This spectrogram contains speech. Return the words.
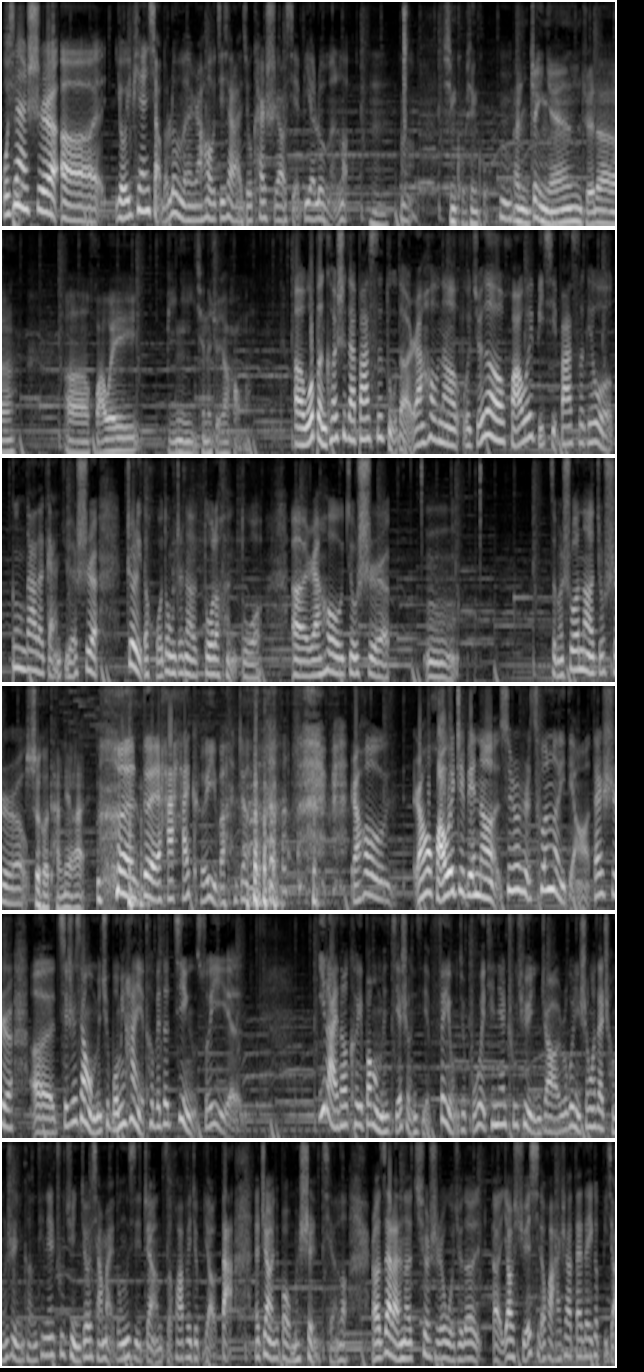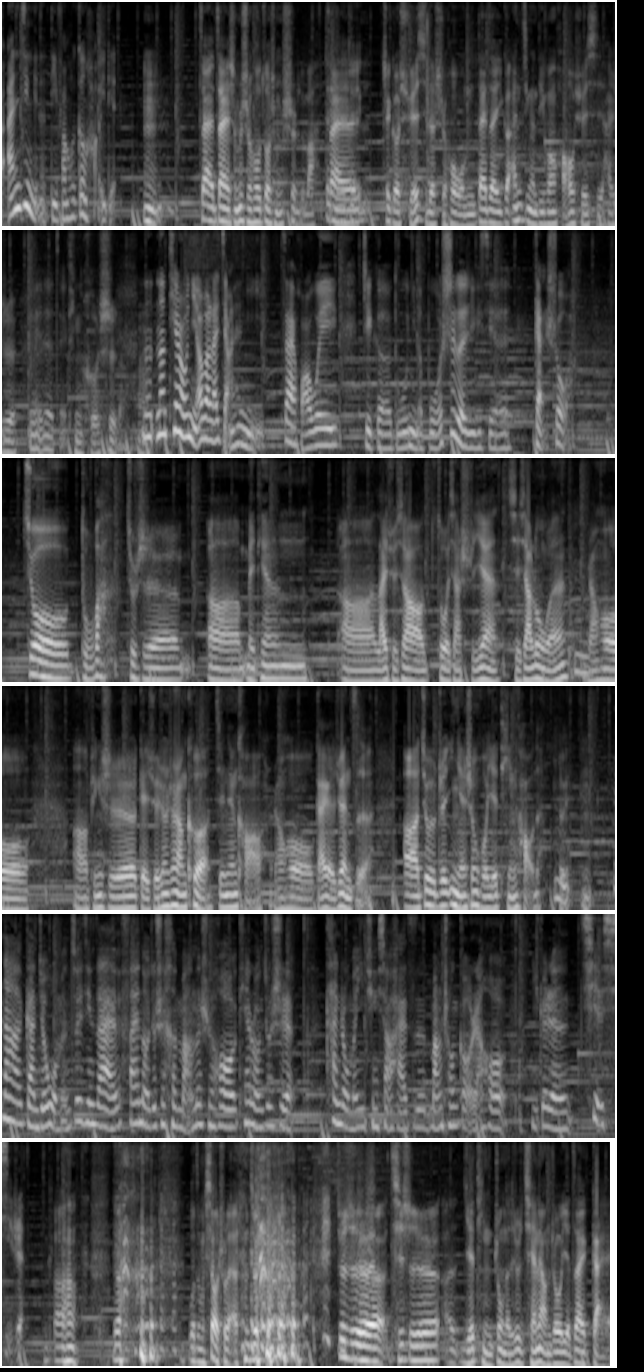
我现在是呃有一篇小的论文，然后接下来就开始要写毕业论文了。嗯嗯。辛苦辛苦，嗯，那你这一年觉得，呃，华为比你以前的学校好吗？呃，我本科是在巴斯读的，然后呢，我觉得华为比起巴斯给我更大的感觉是，这里的活动真的多了很多，呃，然后就是，嗯，怎么说呢，就是适合谈恋爱，对，还还可以吧，这样子，然后。然后华为这边呢，虽说是村了一点啊，但是呃，其实像我们去伯明翰也特别的近，所以一来呢可以帮我们节省一些费用，就不会天天出去。你知道，如果你生活在城市，你可能天天出去，你就想买东西，这样子花费就比较大。那这样就帮我们省钱了。然后再来呢，确实我觉得呃，要学习的话，还是要待在一个比较安静点的地方会更好一点。嗯。在在什么时候做什么事，对吧？在这个学习的时候，我们待在一个安静的地方好好学习，还是对对对，挺合适的。那那天柔，你要不要来讲一下你在华为这个读你的博士的一些感受啊？就读吧，就是呃每天呃来学校做一下实验，写一下论文，然后。啊，平时给学生上上课、监监考，然后改改卷子，啊，就这一年生活也挺好的。对，嗯。那感觉我们最近在 final 就是很忙的时候，天荣就是看着我们一群小孩子忙成狗，然后一个人窃喜着。啊，我怎么笑出来了？就 是就是，其实呃也挺重的，就是前两周也在改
